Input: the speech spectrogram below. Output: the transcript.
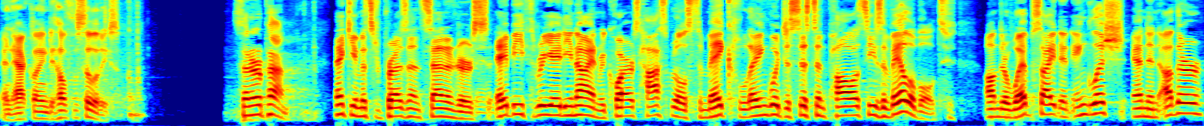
and enacting to health facilities. Senator Pan. Thank you, Mr. President. Senators, AB 389 requires hospitals to make language assistant policies available to, on their website in English and in other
